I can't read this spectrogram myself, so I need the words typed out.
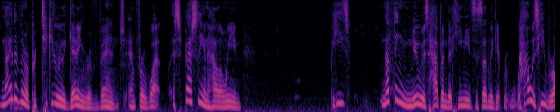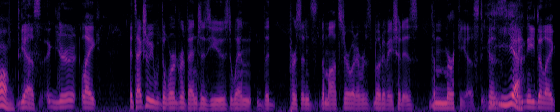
Neither of them are particularly getting revenge, and for what? Especially in Halloween, he's nothing new has happened that he needs to suddenly get. re- How is he wronged? Yes, you're like. It's actually the word revenge is used when the person's the monster whatever's motivation is the murkiest because Yeah. they need to like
